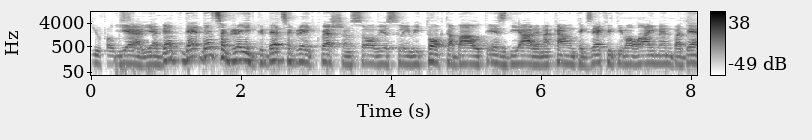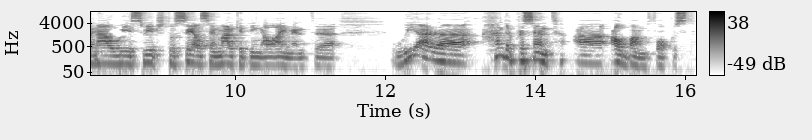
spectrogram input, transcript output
you folks. Yeah yeah that, that that's a great that's a great question. So obviously we talked about sdr and account executive alignment but then now we switch to sales and marketing alignment. Uh, we are uh, 100% uh, outbound focused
